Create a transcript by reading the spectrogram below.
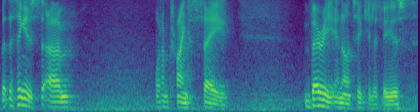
But the thing is, um, what I'm trying to say very inarticulately is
